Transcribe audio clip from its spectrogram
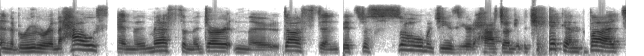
and the brooder in the house and the mess and the dirt and the dust and it's just so much easier to hatch under the chicken. But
